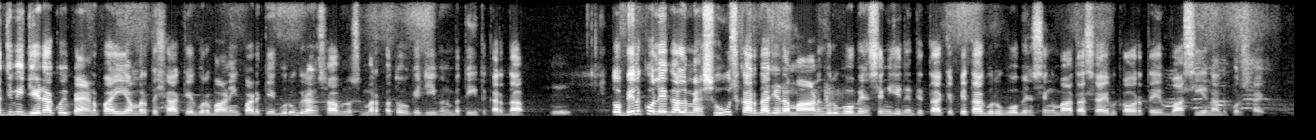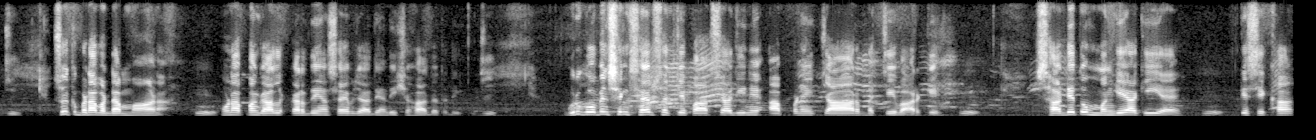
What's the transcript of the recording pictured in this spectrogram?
ਅੱਜ ਵੀ ਜਿਹੜਾ ਕੋਈ ਭੈਣ ਭਾਈ ਅੰਮ੍ਰਿਤ ਛਕ ਕੇ ਗੁਰਬਾਣੀ ਪੜ੍ਹ ਕੇ ਗੁਰੂ ਗ੍ਰੰਥ ਸਾਹਿਬ ਨੂੰ ਸਮਰਪਿਤ ਹੋ ਕੇ ਜੀਵਨ ਬਤੀਤ ਕਰਦਾ ਤਾਂ ਬਿਲਕੁਲ ਇਹ ਗੱਲ ਮਹਿਸੂਸ ਕਰਦਾ ਜਿਹੜਾ ਮਾਣ ਗੁਰੂ ਗੋਬਿੰਦ ਸਿੰਘ ਜੀ ਨੇ ਦਿੱਤਾ ਕਿ ਪਿਤਾ ਗੁਰੂ ਗੋਬਿੰਦ ਸਿੰਘ ਮਾਤਾ ਸਾਹਿਬ ਕੌਰ ਤੇ ਵਾਸੀ ਅਨੰਦਪੁਰ ਸਾਹਿਬ। ਜੀ। ਸੋ ਇੱਕ ਬੜਾ ਵੱਡਾ ਮਾਣ ਆ। ਹੁਣ ਆਪਾਂ ਗੱਲ ਕਰਦੇ ਹਾਂ ਸਾਹਿਬਜ਼ਾਦਿਆਂ ਦੀ ਸ਼ਹਾਦਤ ਦੀ। ਜੀ। ਗੁਰੂ ਗੋਬਿੰਦ ਸਿੰਘ ਸਾਹਿਬ ਸੱਚੇ ਪਾਤਸ਼ਾਹ ਜੀ ਨੇ ਆਪਣੇ ਚਾਰ ਬੱਚੇ ਵਾਰ ਕੇ ਸਾਡੇ ਤੋਂ ਮੰਗਿਆ ਕੀ ਹੈ ਕਿ ਸਿੱਖਾ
